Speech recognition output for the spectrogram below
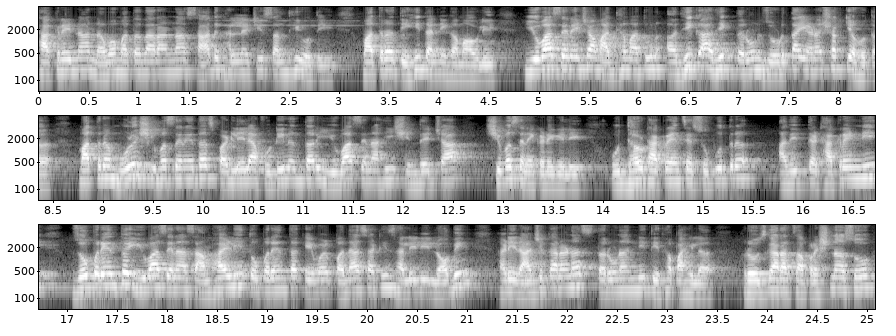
ठाकरेंना नवमतदारांना साथ घालण्याची संधी होती मात्र तीही त्यांनी गमावली. युवा सेनेच्या माध्यमातून अधिकाधिक तरुण जोडता येणं शक्य होतं. मात्र मूळ शिवसेनेतच पडलेल्या फुटीनंतर युवा सेना ही शिंदेच्या शिवसेनेकडे गेली. उद्धव ठाकरेंचे सुपुत्र आदित्य ठाकरेंनी जोपर्यंत युवासेना सांभाळली तोपर्यंत केवळ पदासाठी झालेली लॉबिंग आणि राजकारणच तरुणांनी तिथं पाहिलं. रोजगाराचा प्रश्न असो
